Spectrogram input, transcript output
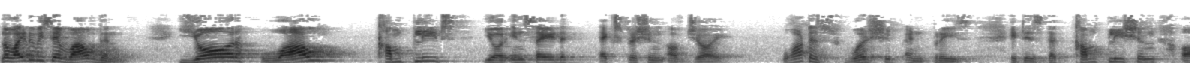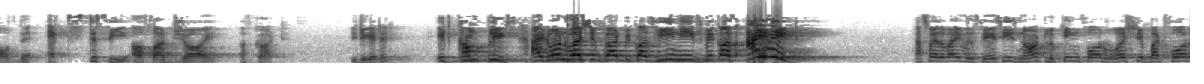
Now why do we say wow then? Your wow completes your inside expression of joy. What is worship and praise? It is the completion of the ecstasy of our joy of God. Did you get it? It completes. I don't worship God because He needs, because I need. That's why the Bible says He's not looking for worship but for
